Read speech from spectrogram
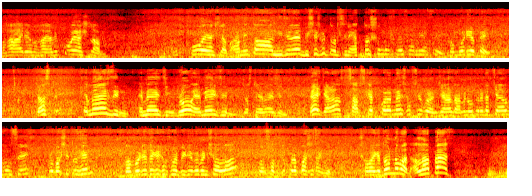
ভাই রে ভাই, আমি কই আসলাম? আমি কই আসলাম? আমি তো নিজেদের বিশ্বাস করতে পারছি না, এত সুন্দর প্লেস আমি আছি কম্বোডিয়াতে just amazing amazing bro amazing just amazing এই যারা সাবস্ক্রাইব করেন নাই সাবস্ক্রাইব করেন। চ্যানেলটা, আমি নতুন একটা চ্যানেল বলছি প্রবাসী তুহিন কম্পিউটার থেকে সবসময় ভিডিও করবেন ইনশাল্লাহ তো সাবস্ক্রাইব করে পাশে থাকবেন। সবাইকে ধন্যবাদ। আল্লাহ হাফেজ! Thank you.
